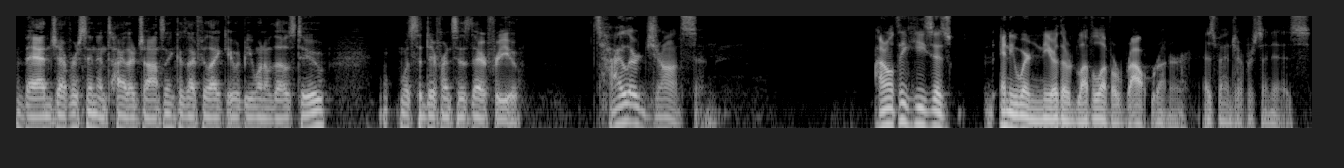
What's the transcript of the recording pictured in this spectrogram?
Van Jefferson and Tyler Johnson, because I feel like it would be one of those two, what's the differences there for you? Tyler Johnson. I don't think he's as anywhere near the level of a route runner as Van Jefferson is,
